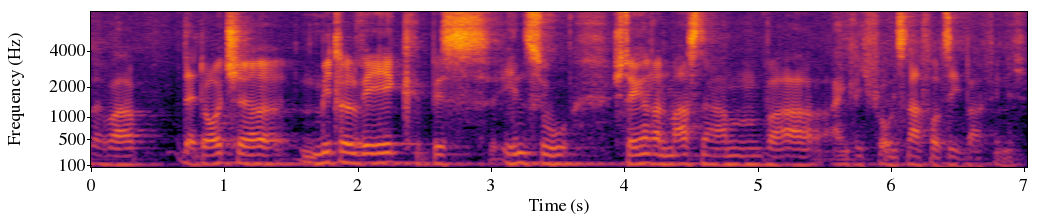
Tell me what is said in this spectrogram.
Da war der deutsche Mittelweg bis hin zu strengeren Maßnahmen war eigentlich für uns nachvollziehbar, finde ich.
